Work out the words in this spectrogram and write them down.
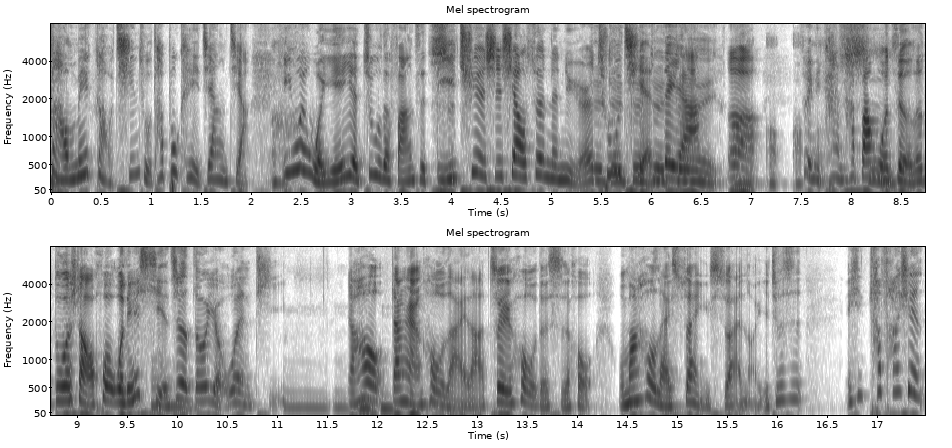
搞没搞清楚，她不可以这样讲，因为我爷爷住的房子的确是孝顺的女儿出钱的呀，啊，所以你看她帮我惹了多少祸，我连写这都有问题。然后当然后来啦，最后的时候，我妈后来算一算哦，也就是。”哎，他发现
